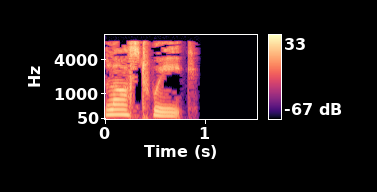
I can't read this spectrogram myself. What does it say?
Last week.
